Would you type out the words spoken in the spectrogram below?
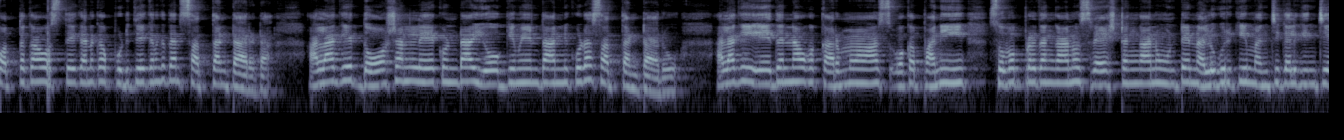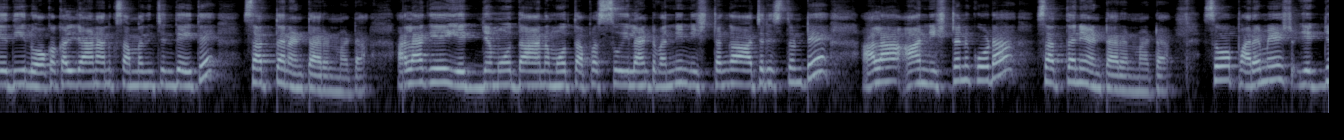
కొత్తగా వస్తే కనుక పుడితే కనుక దాన్ని సత్ అంటారట. అలాగే దోషం లేకుండా యోగ్యమైన దాన్ని కూడా సత్ అంటారు. అలాగే ఏదన్నా ఒక కర్మ ఒక పని శుభప్రదంగాను శ్రేష్టంగాను ఉంటే నలుగురికి మంచి కలిగించేది లోక కళ్యాణానికి సంబంధించింది అయితే సత్ అని అంటారనమాట అలాగే యజ్ఞము దానము తపస్సు ఇలాంటి ఇలాంటివన్నీ నిష్టంగా ఆచరిస్తుంటే అలా ఆ నిష్టను కూడా సత్ అని అంటారనమాట సో పరమేశ్ యజ్ఞ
